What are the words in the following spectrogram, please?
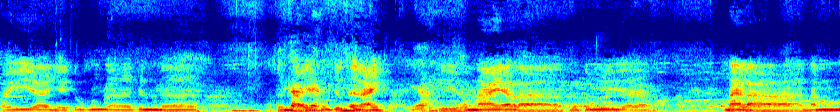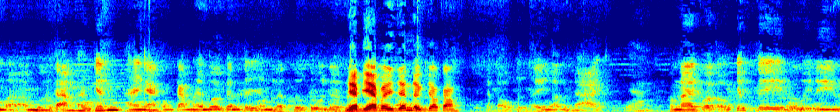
Thì à, vậy tôi cũng à, xin à, trình Dạ, bày dạ. cô chính thế này. Dạ. Thì hôm nay á, là tụi tôi nay là năm à, 18 tháng 9 2020 canh tí âm lịch tụi tôi được dẹp dẹp đi Chính đừng cho cầm. cái tổ từ thiện ở Bình Đại. Dạ. Hôm nay có tổ chức cái buổi đi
